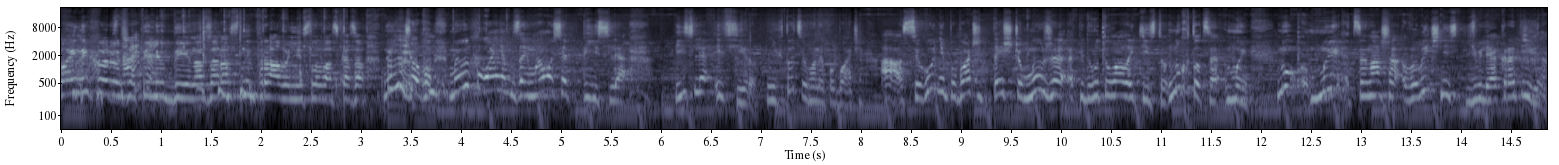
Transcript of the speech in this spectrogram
Ой, не хороша ти людина. Зараз неправильні слова сказав. Ну нічого, ми вихованням займаємося після. Після ефіру ніхто цього не побачить. А сьогодні побачить те, що ми вже підготували тісто. Ну хто це ми? Ну ми це наша величність Юлія Крапівіна.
